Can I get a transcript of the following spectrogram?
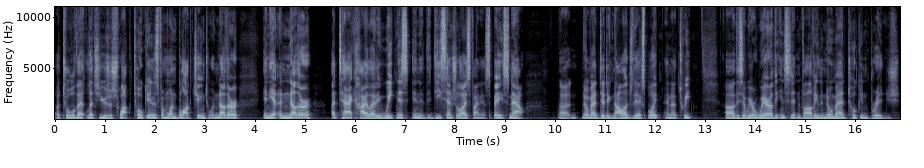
a tool that lets users swap tokens from one blockchain to another, and yet another attack highlighting weakness in the decentralized finance space. Now, uh, Nomad did acknowledge the exploit in a tweet. Uh, they said, We are aware of the incident involving the Nomad token bridge.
